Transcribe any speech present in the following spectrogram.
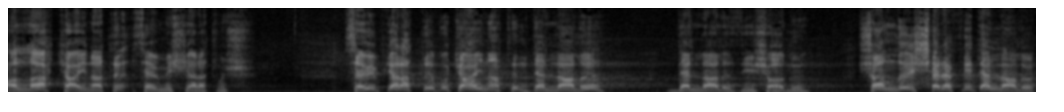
Allah kainatı sevmiş, yaratmış. Sevip yarattığı bu kainatın dellalı, dellalı zişanı, şanlı, şerefli dellalı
